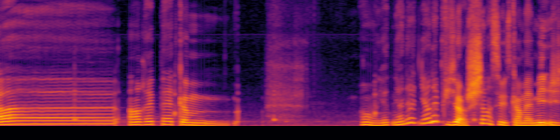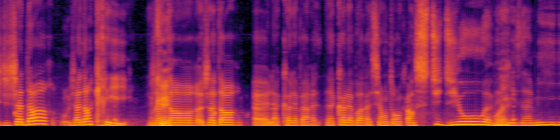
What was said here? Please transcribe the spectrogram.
Euh, en répète, comme... Oh, il y, il y en a, il y en a plusieurs. Je suis chanceuse quand même. Mais j'adore, j'adore créer. J'adore, j'adore euh, la, collabora- la collaboration. Donc, en studio avec Ouais. mes amis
